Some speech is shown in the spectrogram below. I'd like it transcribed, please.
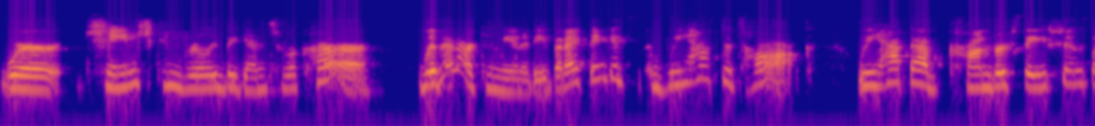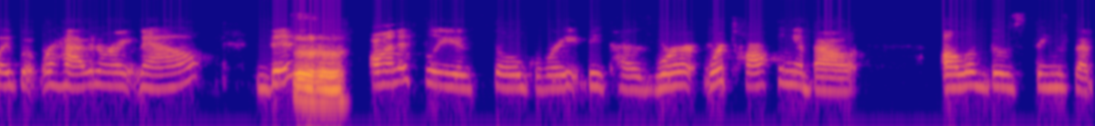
where change can really begin to occur within our community. But I think it's we have to talk. We have to have conversations like what we're having right now. This mm-hmm. honestly is so great because we're we're talking about all of those things that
